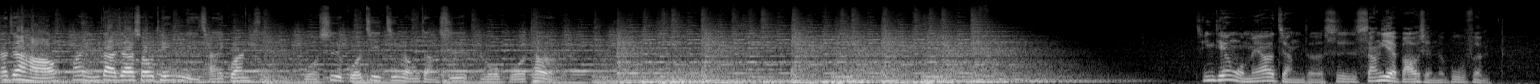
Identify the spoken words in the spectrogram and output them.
大家好，欢迎大家收听理财观主，我是国际金融讲师罗伯特。今天我们要讲的是商业保险的部分。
